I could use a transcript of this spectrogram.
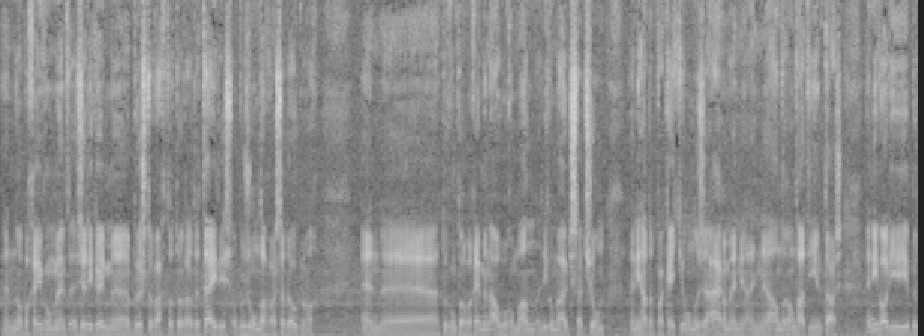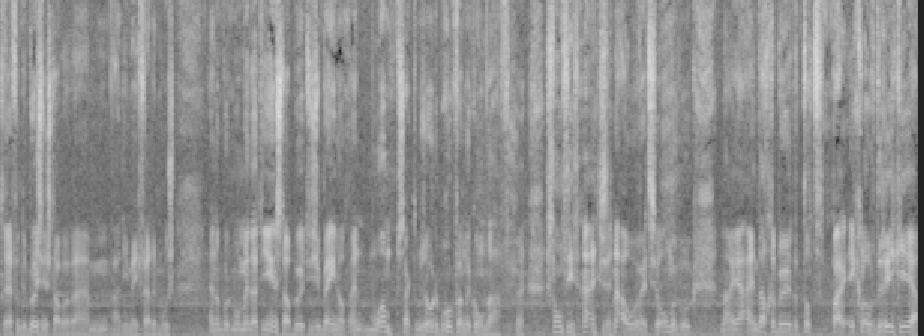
En op een gegeven moment zit ik in mijn bus te wachten totdat het tijd is. Op een zondag was dat ook nog. En uh, toen komt er op een gegeven moment een oudere man. En die komt uit het station. En die had een pakketje onder zijn arm. En in de andere hand had hij een tas. En die wou die betreffende bus instappen waar, hij mee verder moest. En op het moment dat hij instapt, beurt hij zijn been op. En mwam, zakt hem zo de broek van de kont af. Stond hij daar in zijn ouderwetse onderbroek. Nou ja, en dat gebeurde tot, ik geloof, drie keer.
